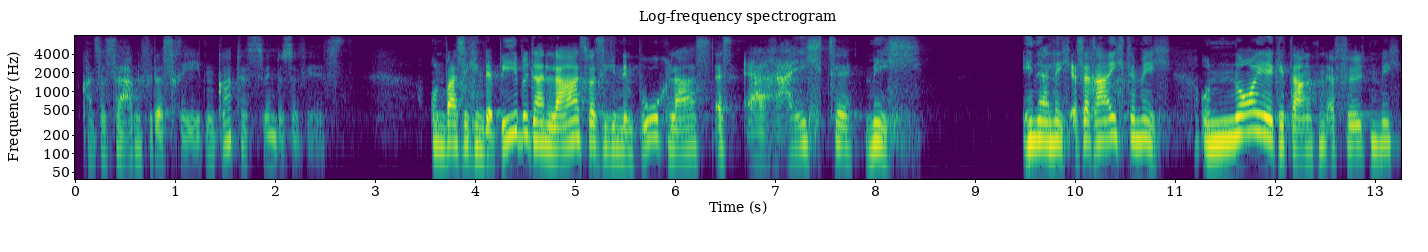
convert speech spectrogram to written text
Du kannst das sagen für das Reden Gottes, wenn du so willst. Und was ich in der Bibel dann las, was ich in dem Buch las, es erreichte mich. Innerlich, es erreichte mich. Und neue Gedanken erfüllten mich.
